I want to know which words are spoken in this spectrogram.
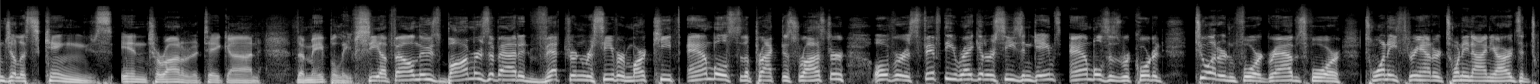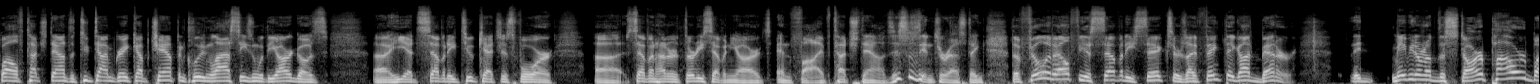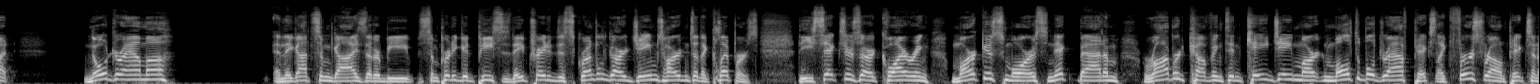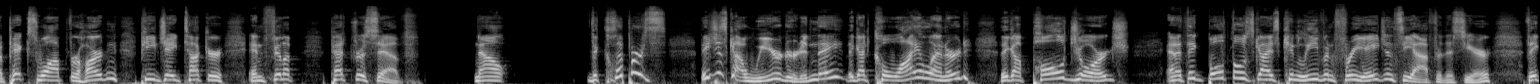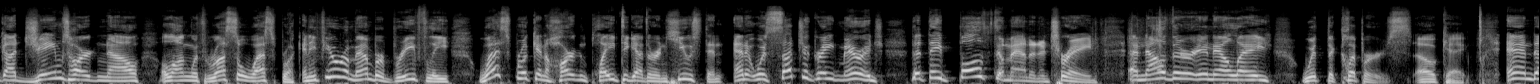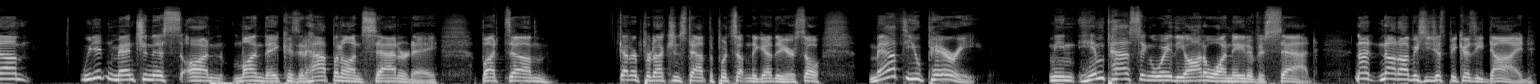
Kings in Toronto to take on the Maple Leafs. CFL news Bombers have added veteran receiver Markeith Ambles to the practice roster. Over his 50 regular season games, Ambles has recorded 204 grabs for 2,329 yards and 12 touchdowns, a two time Grey Cup champ, including last season with the Argos. Uh, he had 72 catches for uh, 737 yards and five touchdowns. This is interesting. The Philadelphia 76ers, I think they got better. They maybe don't have the star power, but no drama. And they got some guys that'll be some pretty good pieces. They've traded disgruntled guard James Harden to the Clippers. The Sixers are acquiring Marcus Morris, Nick Batum, Robert Covington, KJ Martin, multiple draft picks, like first round picks, and a pick swap for Harden, PJ Tucker, and Filip Petrusev. Now, the Clippers, they just got weirder, didn't they? They got Kawhi Leonard, they got Paul George, and I think both those guys can leave in free agency after this year. They got James Harden now, along with Russell Westbrook. And if you remember briefly, Westbrook and Harden played together in Houston, and it was such a great marriage that they both demanded a trade. And now they're in LA with the Clippers. Okay. And, um, we didn't mention this on Monday because it happened on Saturday, but um, got our production staff to put something together here. So Matthew Perry, I mean, him passing away, the Ottawa native, is sad. Not not obviously just because he died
